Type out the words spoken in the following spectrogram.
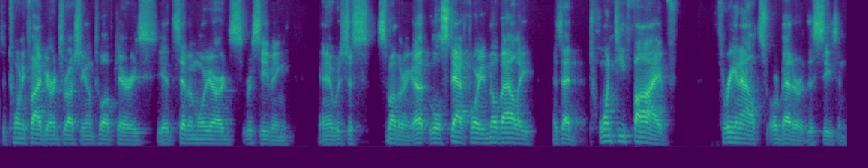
to 25 yards rushing on 12 carries. He had seven more yards receiving, and it was just smothering. A little stat for you: Mill Valley has had 25 three and outs or better this season,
